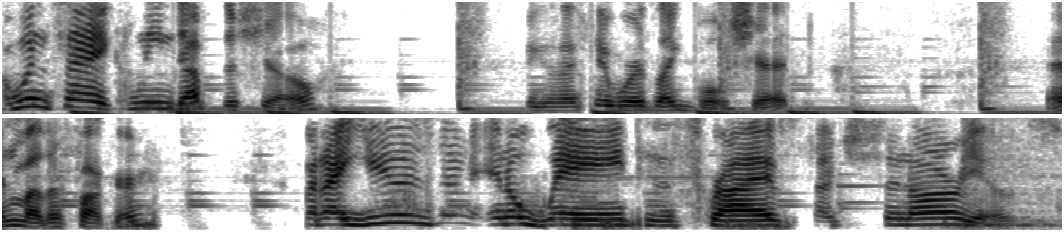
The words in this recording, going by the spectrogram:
I wouldn't say I cleaned up the show because I say words like bullshit and motherfucker, but I use them in a way to describe such scenarios.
